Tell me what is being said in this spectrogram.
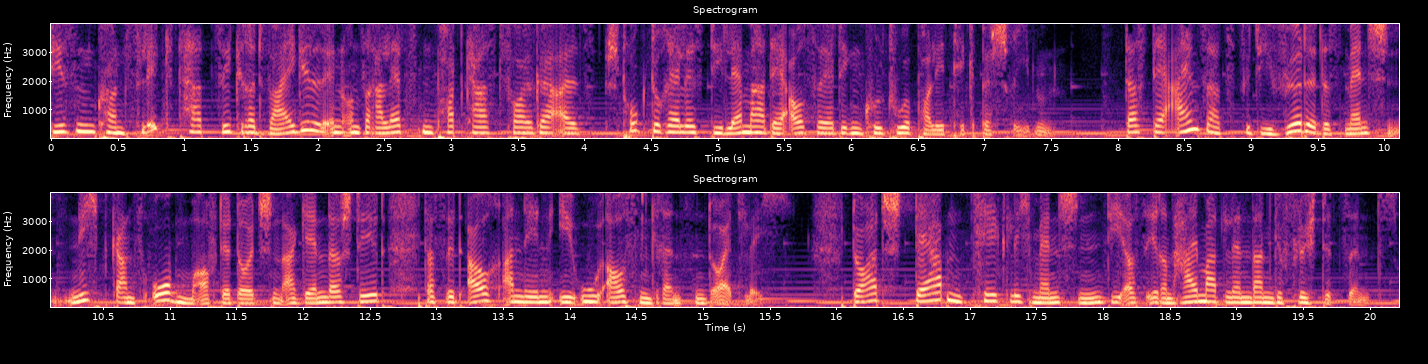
Diesen Konflikt hat Sigrid Weigel in unserer letzten Podcast-Folge als strukturelles Dilemma der auswärtigen Kulturpolitik beschrieben. Dass der Einsatz für die Würde des Menschen nicht ganz oben auf der deutschen Agenda steht, das wird auch an den EU-Außengrenzen deutlich. Dort sterben täglich Menschen, die aus ihren Heimatländern geflüchtet sind.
